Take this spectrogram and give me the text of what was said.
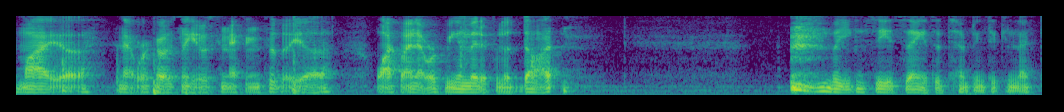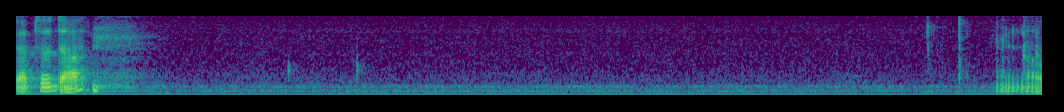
my uh, network. I was thinking it was connecting to the uh, Wi-Fi network being emitted from the dot. but you can see it's saying it's attempting to connect up to the dot. In a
